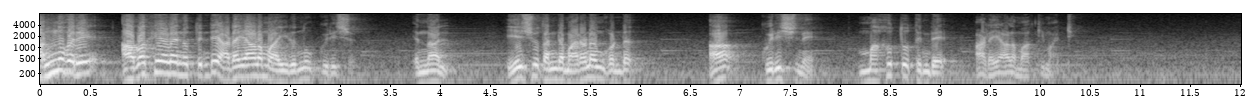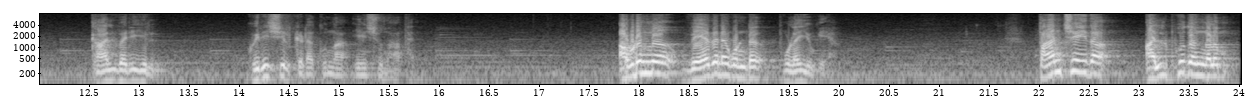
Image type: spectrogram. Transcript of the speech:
അന്നുവരെ അവഹേളനത്തിന്റെ അടയാളമായിരുന്നു കുരിശ്. എന്നാൽ യേശു തന്റെ മരണം കൊണ്ട് ആ കുരിശിനെ മഹത്വത്തിന്റെ അടയാളമാക്കി മാറ്റി. കാൽവരിയിൽ കുരിശിൽ കിടക്കുന്ന യേശുനാഥൻ. അവിടുന്ന് വേദന കൊണ്ട് പുളയുകയാണ്. താൻ ചെയ്ത അത്ഭുതങ്ങളും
